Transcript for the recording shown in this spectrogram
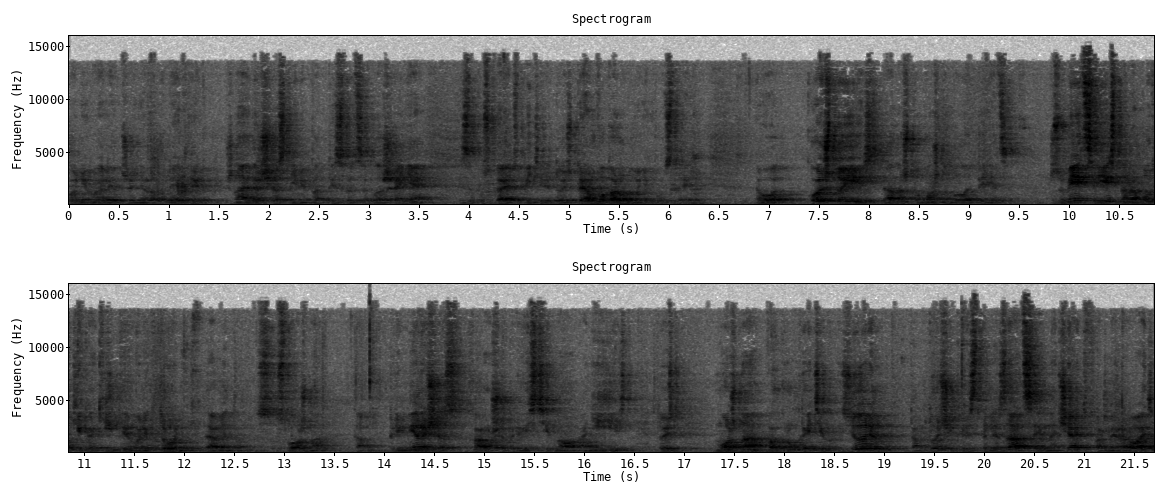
Honeywell, General Electric. Schneider сейчас с ними подписывает соглашение и запускает в Питере, то есть прямо в оборудовании будет стоять. Вот. Кое-что есть, да, на что можно было опереться. Разумеется, есть наработки какие-то в электронике, да, мне там сложно там, примеры сейчас хорошие привести, но они есть. То есть можно вокруг этих зерен, там, точек кристаллизации начать формировать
